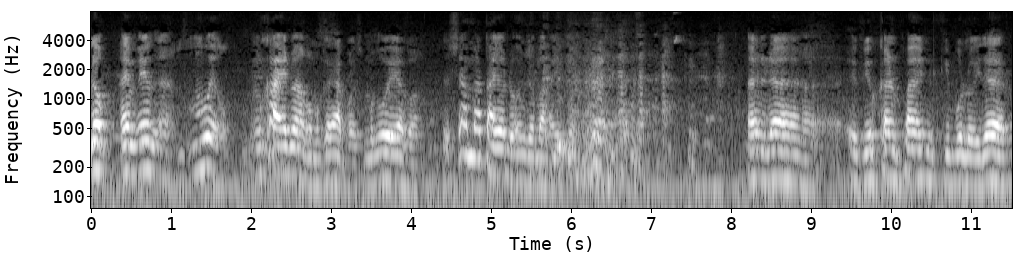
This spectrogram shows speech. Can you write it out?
Look, I'm, I'm, uh, umuwi, kain mo ako magkatapos, mag-uwi ako. Sama tayo doon sa bahay ko. And uh, if you can find Kibuloy there,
